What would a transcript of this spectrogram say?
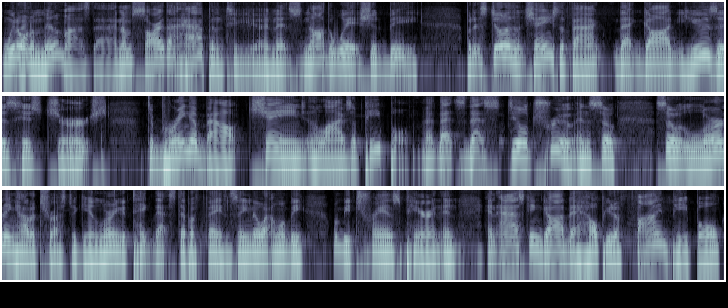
And, we don't want to minimize that, and I'm sorry that happened to you, and it's not the way it should be, but it still doesn't change the fact that God uses His church to bring about change in the lives of people. That, that's that's still true. And so so learning how to trust again, learning to take that step of faith and say, you know what, I'm gonna be I'm gonna be transparent and and asking God to help you to find people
